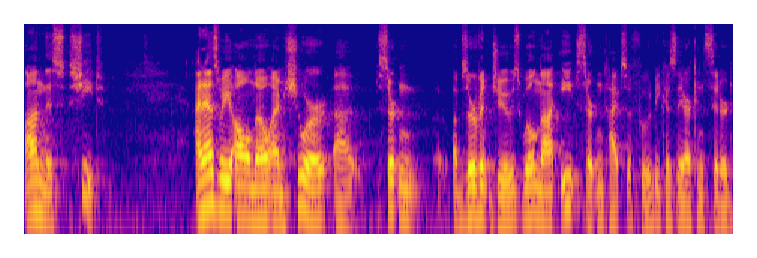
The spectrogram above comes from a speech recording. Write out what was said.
on this sheet. And as we all know, I'm sure, uh, certain observant Jews will not eat certain types of food because they are considered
